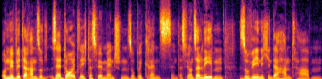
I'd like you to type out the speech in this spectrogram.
Und mir wird daran so sehr deutlich, dass wir Menschen so begrenzt sind, dass wir unser Leben so wenig in der Hand haben,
